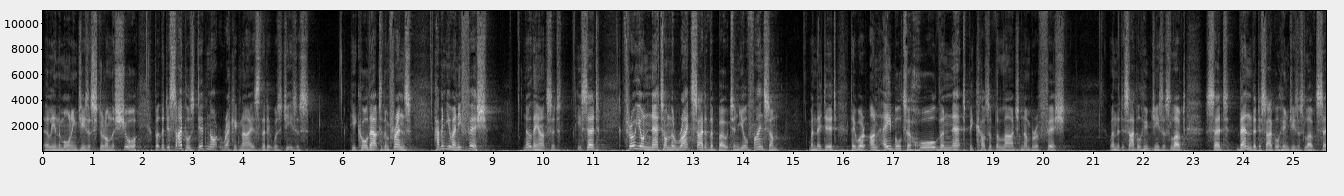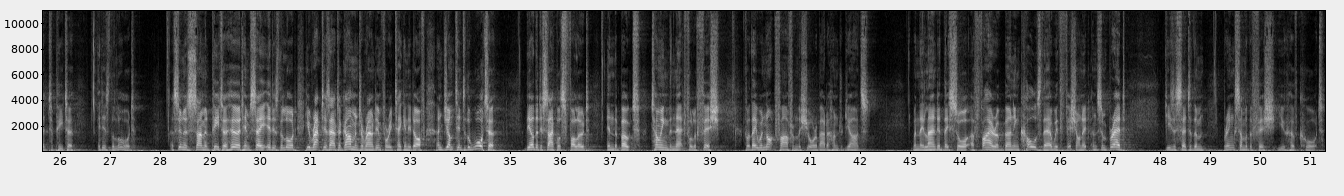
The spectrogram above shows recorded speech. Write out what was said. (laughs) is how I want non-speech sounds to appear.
Early in the morning, Jesus stood on the shore, but the disciples did not recognize that it was Jesus. He called out to them, Friends, haven't you any fish? No, they answered. He said, Throw your net on the right side of the boat and you'll find some. When they did, they were unable to haul the net because of the large number of fish. When the disciple whom Jesus loved said, Then the disciple whom Jesus loved said to Peter, It is the Lord. As soon as Simon Peter heard him say, It is the Lord, he wrapped his outer garment around him, for he'd taken it off, and jumped into the water. The other disciples followed in the boat, towing the net full of fish, for they were not far from the shore, about a hundred yards. When they landed, they saw a fire of burning coals there with fish on it and some bread. Jesus said to them, Bring some of the fish you have caught.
